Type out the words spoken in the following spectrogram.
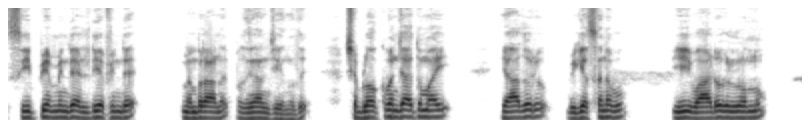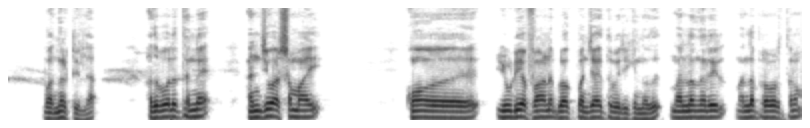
സി പി എമ്മിന്റെ എൽ ഡി എഫിന്റെ മെമ്പറാണ് പ്രതിനിധാനം ചെയ്യുന്നത്. പക്ഷെ ബ്ലോക്ക് പഞ്ചായത്തുമായി യാതൊരു വികസനവും ഈ വാർഡുകളിലൊന്നും വന്നിട്ടില്ല. അതുപോലെ തന്നെ അഞ്ച് വർഷമായി യു ഡി എഫ് ആണ് ബ്ലോക്ക് പഞ്ചായത്ത് ഭരിക്കുന്നത്. നല്ല നിലയിൽ നല്ല പ്രവർത്തനം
